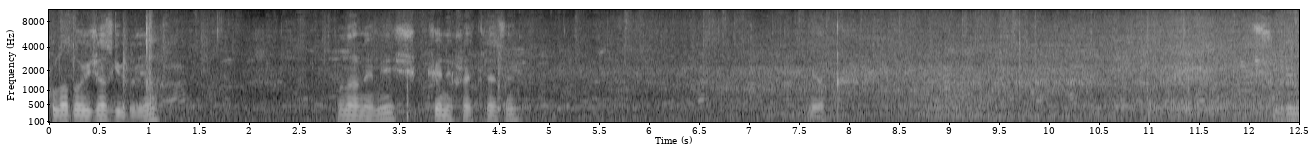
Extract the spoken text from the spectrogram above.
pula doyacağız gibi duruyor. Bunlar neymiş? Königrecklerin. Yok. Şurada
